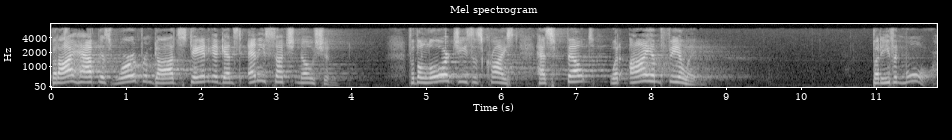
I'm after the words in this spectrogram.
but I have this word from God standing against any such notion. For the Lord Jesus Christ has felt what I am feeling, but even more.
